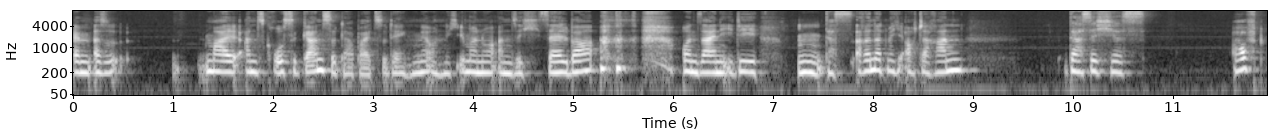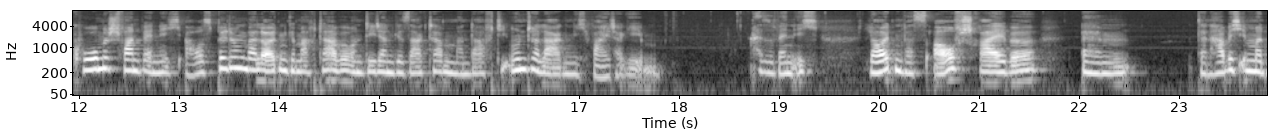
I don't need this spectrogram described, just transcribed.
Ähm, also mal ans große Ganze dabei zu denken ne? und nicht immer nur an sich selber und seine Idee. Mm, das erinnert mich auch daran, dass ich es oft komisch fand, wenn ich Ausbildung bei Leuten gemacht habe und die dann gesagt haben, man darf die Unterlagen nicht weitergeben. Also wenn ich Leuten was aufschreibe, ähm, dann habe ich immer,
